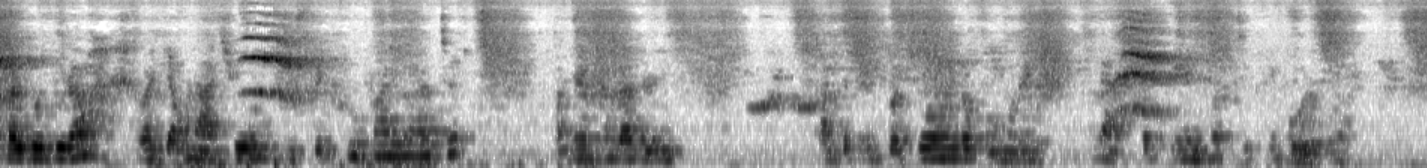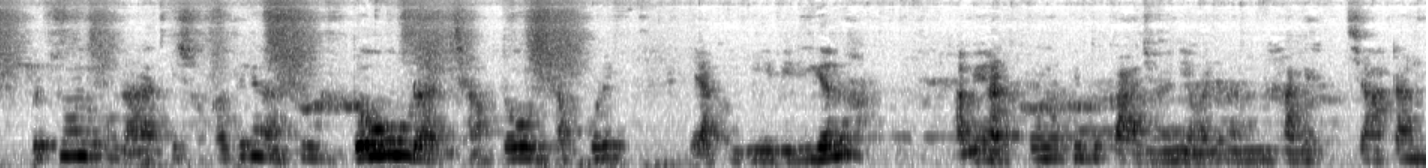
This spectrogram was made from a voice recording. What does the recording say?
সকাল বন্ধুরা, সবাই কেমন আছো? নিশ্চয়ই খুব ভালো আছে। আমি ভালো আছি। কালকে থেকে প্রচণ্ড কোমরে মানে এত পেন হচ্ছে, কি বলব? প্রচণ্ড কোমর। আর আজকে সকাল থেকে না শুধু দৌড় ঝাঁপ দৌড় ঝাঁপ করে এখন বিয়ে বেরিয়ে গেল। আমি আর কোনো কিন্তু কাজ হয়নি। আমাদের আমি আগে চাটা আমি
